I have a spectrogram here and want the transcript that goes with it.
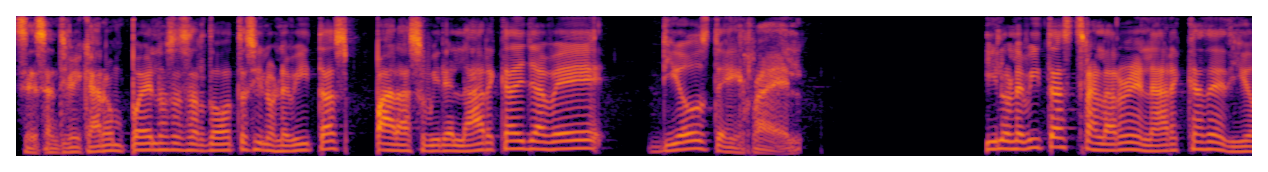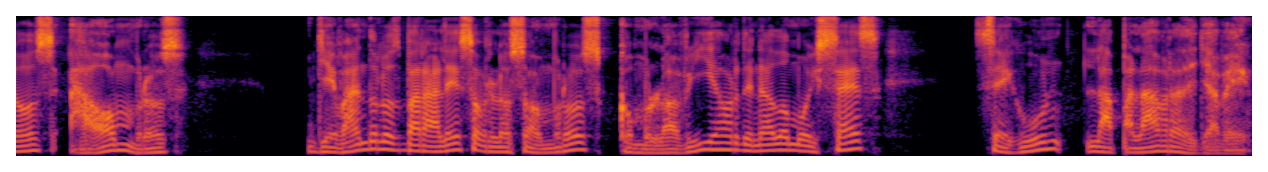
Se santificaron pues los sacerdotes y los levitas para subir el arca de Yahvé, Dios de Israel. Y los levitas trasladaron el arca de Dios a hombros, llevando los varales sobre los hombros, como lo había ordenado Moisés, según la palabra de Yahvé.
